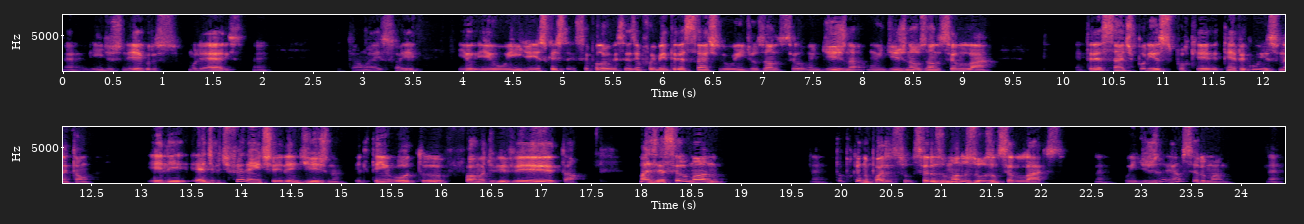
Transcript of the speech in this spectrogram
né? Índios, negros, mulheres, né? Então é isso aí. E, e, o índio, isso que você falou, esse exemplo foi bem interessante, o índio usando o indígena, um indígena usando o celular. É interessante por isso, porque tem a ver com isso, né? Então, ele é diferente, ele é indígena, ele tem outra forma de viver e tal, mas é ser humano. Né? Então, por que não pode? Seres humanos usam celulares. Né? O indígena é um ser humano. Né?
